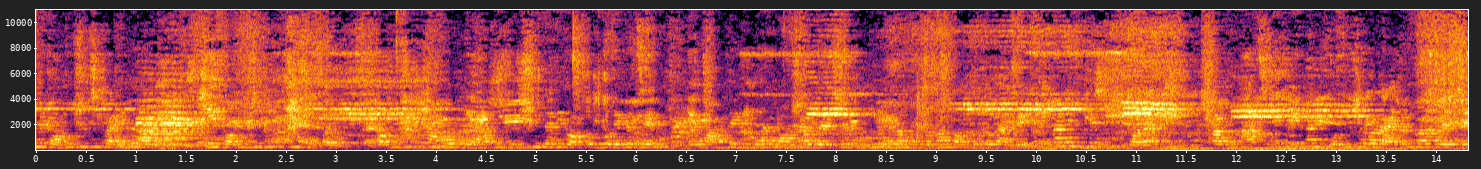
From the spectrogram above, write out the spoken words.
যে কর্মসূচি পালিত হবে, সেই কর্মসূচি কর্মসূচি সম্পর্কে আমাদের সুস্মিতাদি বক্তব্য রেখেছেন এবং আমাদের বিধায়ক মহাশয় রয়েছেন, উনি ওনার মূল্যবান বক্তব্য রাখবেন এখানে বিশেষ কিছু করার নেই। কারণ আজকে এখানে কর্মী সভার আয়োজন করা হয়েছে,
